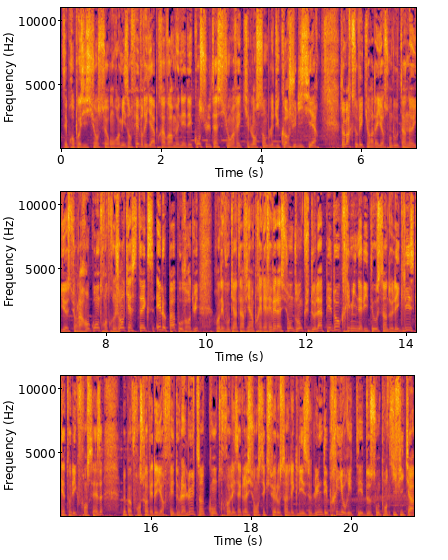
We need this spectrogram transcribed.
Ces propositions seront remises en février après avoir mené des consultations avec l'ensemble du corps judiciaire. Jean-Marc Sauvé qui aura d'ailleurs sans doute un œil sur la rencontre entre Jean Castex et le pape aujourd'hui. Rendez-vous qui intervient après les révélations donc de la pédocriminalité au sein de l'église catholique française. Le pape François avait d'ailleurs fait de la lutte hein, contre les agressions sexuelles au sein de l'église l'une des priorités de son pontificat.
